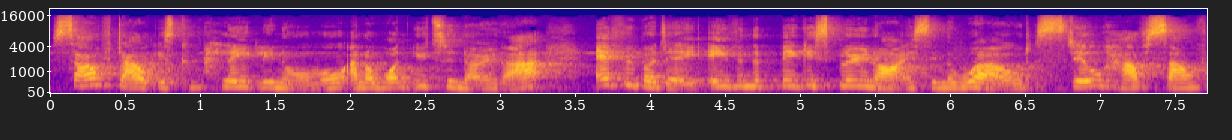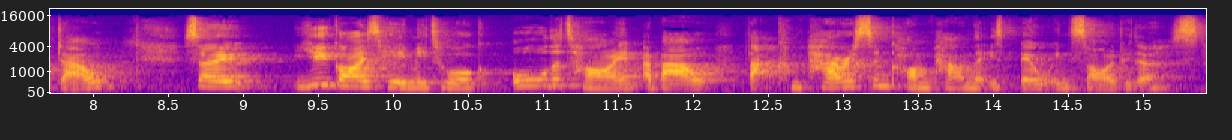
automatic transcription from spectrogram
Self-doubt is completely normal and I want you to know that. Everybody, even the biggest balloon artists in the world, still have self-doubt. So you guys hear me talk all the time about that comparison compound that is built inside with us.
